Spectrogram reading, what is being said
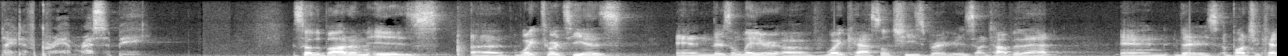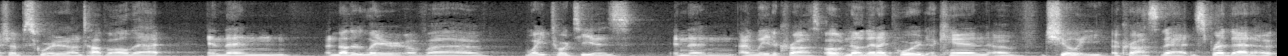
Night of Kramm recipe. So the bottom is uh, white tortillas, and there's a layer of White Castle cheeseburgers on top of that, and there's a bunch of ketchup squirted on top of all that, and then another layer of uh, white tortillas, and then I laid across. Oh no! Then I poured a can of chili across that and spread that out,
